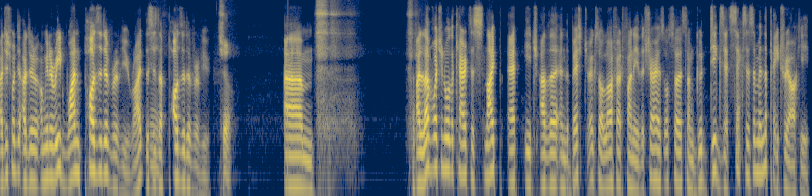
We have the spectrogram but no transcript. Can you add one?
I just want to. I do, I'm going to read one positive review. Right, this is Mm. a positive review. Sure. Um, I love watching all the characters snipe at each other, and the best jokes are laugh out funny. The show has also some good digs at sexism and the patriarchy,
